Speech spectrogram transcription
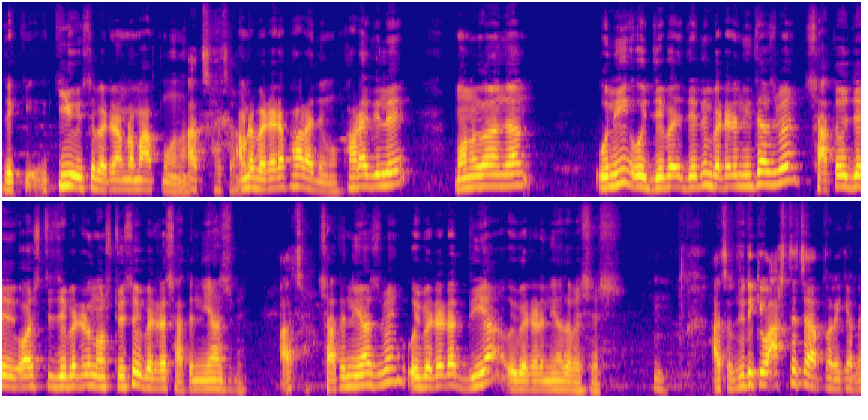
যে কি- হয়েছে ব্যাটারি আমরা মাপমো না। আচ্ছা আচ্ছা। আমরা ব্যাটারিটা ফাড়াই দেবো। ফাড়াই দিলে মনে করেন যান উনি ওই যে যেদিন ব্যাটারি নিতে আসবে সাথে ওই যে ওয়াশটি যে ব্যাটারি নষ্ট হয়েছে ওই ব্যাটারিটা সাথে নিয়ে আসবে। আচ্ছা সাথে নিয়ে আসবে ওই ব্যাটারিটা দিয়া ওই ব্যাটারি নিয়ে যাবে শেষ। আচ্ছা যদি কেউ আসতে চায় আপনার এখানে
